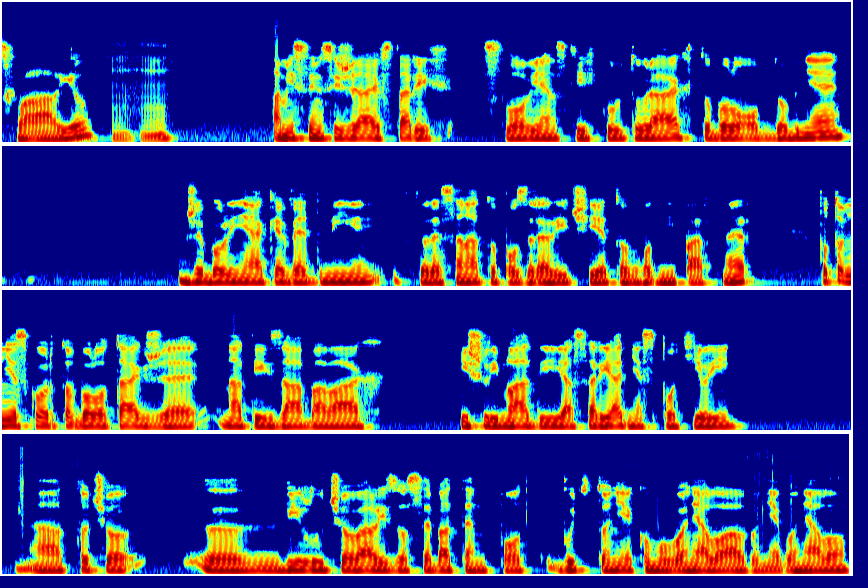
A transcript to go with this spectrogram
neschválil. Uh-huh. A myslím si, že aj v starých slovenských kultúrách to bolo obdobne že boli nejaké vedmy, ktoré sa na to pozreli, či je to vhodný partner. Potom neskôr to bolo tak, že na tých zábavách išli mladí a sa riadne spotili a to, čo e, vylúčovali zo seba ten pot, buď to niekomu voňalo alebo nevoňalo.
